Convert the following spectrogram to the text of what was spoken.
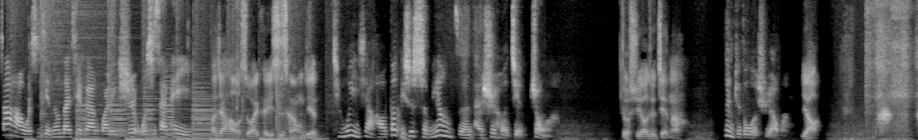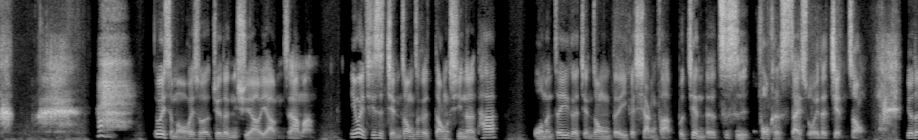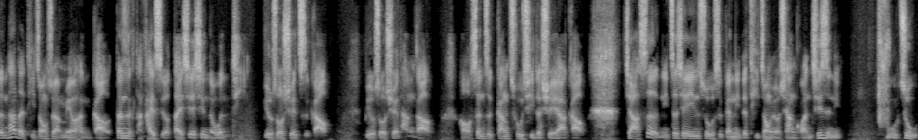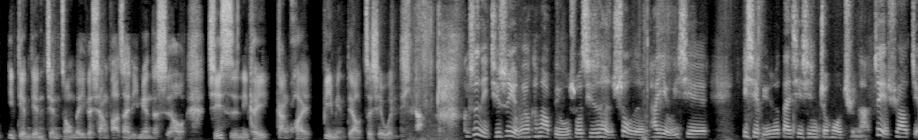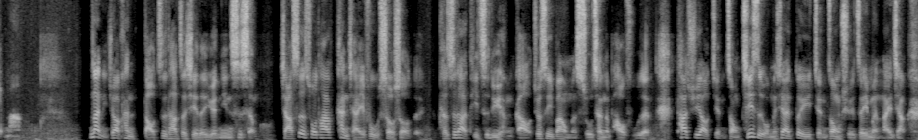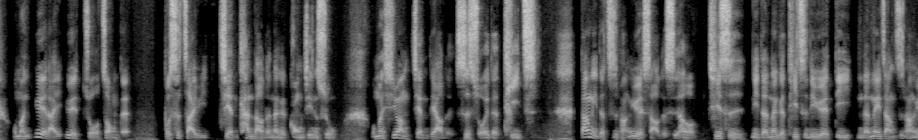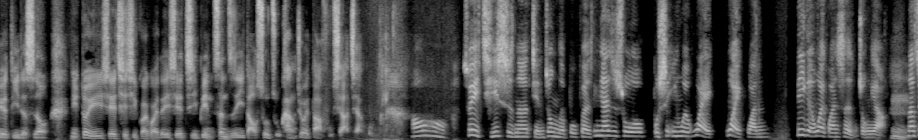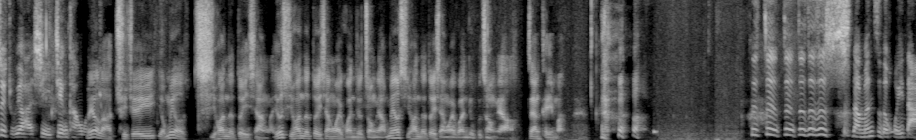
大家好，我是减重代谢个案管理师，我是蔡佩颖。大家好，我是外科医师陈荣坚。请问一下，哈，到底是什么样子人才适合减重啊？有需要就减啊。那你觉得我有需要吗？要。唉，为什么我会说觉得你需要要？你知道吗？因为其实减重这个东西呢，它。我们这一个减重的一个想法，不见得只是 focus 在所谓的减重。有的人他的体重虽然没有很高，但是他开始有代谢性的问题，比如说血脂高，比如说血糖高，好，甚至刚初期的血压高。假设你这些因素是跟你的体重有相关，其实你。辅助一点点减重的一个想法在里面的时候，其实你可以赶快避免掉这些问题啊。可是你其实有没有看到，比如说，其实很瘦的人，他有一些一些，比如说代谢性症候群啊，这也需要减吗？那你就要看导致他这些的原因是什么。假设说他看起来一副瘦瘦的，可是他的体脂率很高，就是一般我们俗称的泡芙人，他需要减重。其实我们现在对于减重学这一门来讲，我们越来越着重的不是在于减看到的那个公斤数，我们希望减掉的是所谓的体脂。当你的脂肪越少的时候，其实你的那个体脂率越低，你的内脏脂肪越低的时候，你对于一些奇奇怪怪的一些疾病，甚至胰岛素阻抗就会大幅下降。哦，所以其实呢，减重的部分应该是说，不是因为外外观，第一个外观是很重要，嗯，那最主要还是以健康为主。没有啦，取决于有没有喜欢的对象啦，有喜欢的对象，外观就重要；没有喜欢的对象，外观就不重要。这样可以吗？这这这这这这是哪门子的回答？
